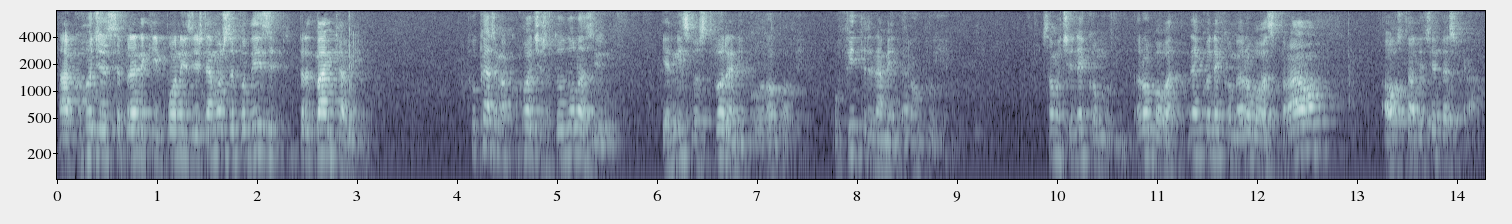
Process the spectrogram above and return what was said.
Ako hoćeš da se pred nekim poniziš, ne možeš se poniziti pred manjkavi. To kažem ako hoćeš, a to dolazi jer mi smo stvoreni ko robovi. U fitri nam je da robujemo. Samo će nekom robovat, neko nekome robovat s pravom, a ostali će bez prava.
